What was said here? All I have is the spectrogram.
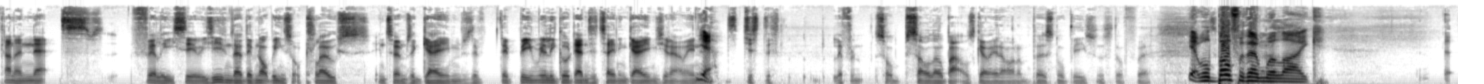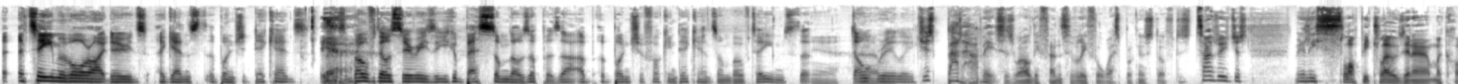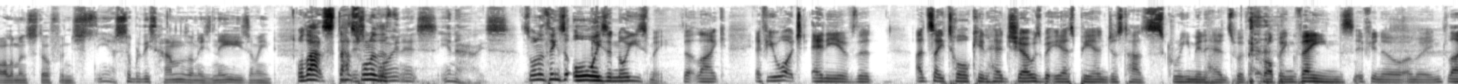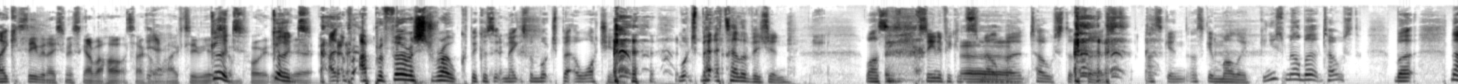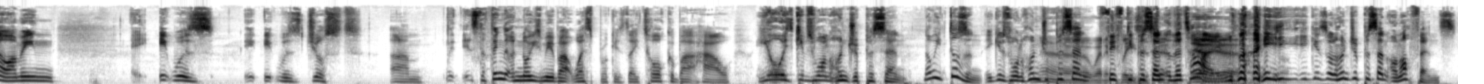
kind of Nets Philly series, even though they've not been sort of close in terms of games, they've they've been really good, entertaining games. You know what I mean? Yeah. It's just the different sort of solo battles going on and personal beefs and stuff. Uh, Yeah, well, both of them were like a, team of all right dudes against a bunch of dickheads. Yeah. Both those series, you could best sum those up as that a, a bunch of fucking dickheads on both teams that Yeah, don't um, really. Just bad habits as well defensively for Westbrook and stuff. There's times where he's just really sloppy closing out McCollum and stuff, and just you know somebody's hands on his knees. I mean, Well, that's that's one of the it's you know it's It's one of the things that always annoys me. That like, if you watch any of the, I'd say talking head shows, but ESPN just has screaming heads with throbbing veins. If you know what I mean. Like, Stephen A. Smith's gonna have a heart attack Yeah. on live TV at good, some point. good. I, I prefer a stroke because it makes for much better watching, much better television. Whilst he's seeing if he can smell Uh. burnt toast at first, asking asking Molly, "Can you smell burnt toast?" But no, I mean, it, it was it, it was just um, it- it's the thing that annoys me about Westbrook is they talk about how he always gives one hundred percent. No, he doesn't. He gives one hundred No, percent when it fifty pleases percent of the him. Yeah, time. yeah. he, he gives one hundred percent on offense.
